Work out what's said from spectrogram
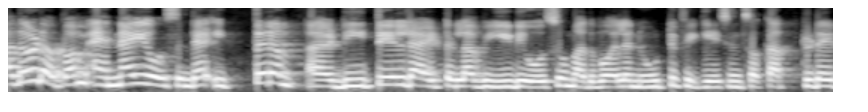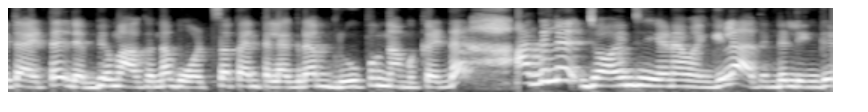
അതോടൊപ്പം എൻ ഐ ഒസിന്റെ ഇത്തരം ഡീറ്റെയിൽഡ് ആയിട്ടുള്ള വീഡിയോസും അതുപോലെ നോട്ടിഫിക്കേഷൻസ് ഒക്കെ അപ് ടു ഡേറ്റ് ആയിട്ട് ലഭ്യമാകുന്ന വാട്സ്ആപ്പ് ആൻഡ് ടെലഗ്രാം ഗ്രൂപ്പും നമുക്കുണ്ട്. അതിൽ ജോയിൻ ചെയ്യണമെങ്കിൽ അതിന്റെ ലിങ്ക്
